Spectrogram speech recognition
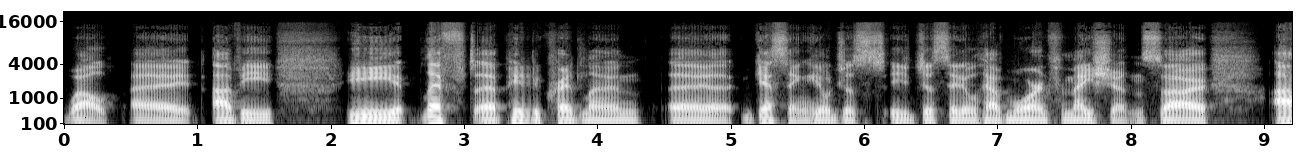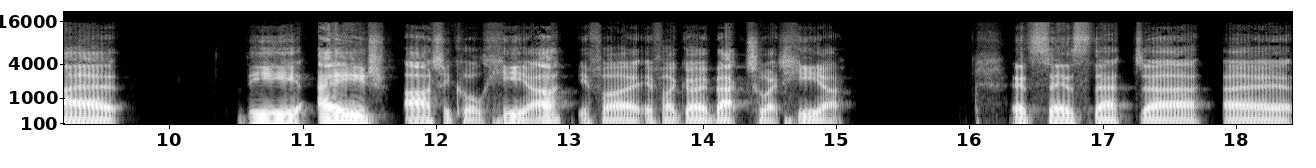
well, uh, Avi. He left uh, Peta Credlin uh, guessing. He'll just, he just said he'll have more information. So, uh, the age article here, if I if I go back to it here, it says that uh, uh,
